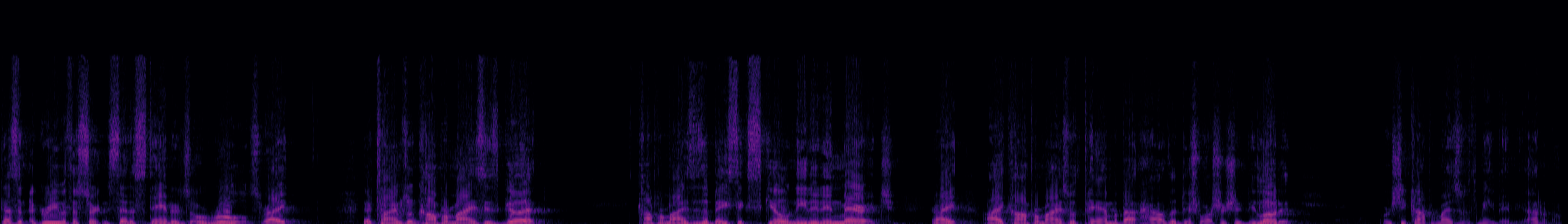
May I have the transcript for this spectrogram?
doesn't agree with a certain set of standards or rules, right? There are times when compromise is good. Compromise is a basic skill needed in marriage, right? I compromise with Pam about how the dishwasher should be loaded. Or she compromises with me, maybe. I don't know.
